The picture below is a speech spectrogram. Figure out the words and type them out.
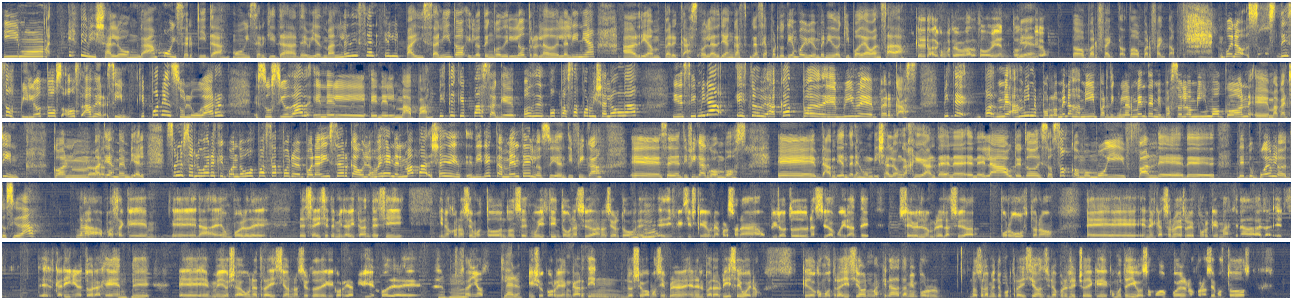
y mm, es de Villalonga, muy cerquita, muy cerquita de Vietman. Le dicen el paisanito y lo tengo del otro lado de la línea a Adrián Percas. Hola Adrián, gracias por tu tiempo y bienvenido a equipo de avanzada. ¿Qué tal? ¿Cómo te va? ¿Todo bien? ¿Todo bien. Todo perfecto, todo perfecto. Bueno, sos de esos pilotos, a ver, sí, que ponen su lugar, su ciudad en el, en el mapa. ¿Viste qué pasa? Que vos, vos pasás por Villalonga y decir, mira, esto acá eh, vive Percas. Viste, a mí, por lo menos a mí particularmente, me pasó lo mismo con eh, Macachín con Matías Membiel. Son esos lugares que cuando vos pasás por, eh, por ahí cerca o los ves en el mapa, ya directamente los identifica, se identifica con vos. también tenés un Villalonga gigante en el, auto y todo eso. ¿Sos como muy fan de, de tu pueblo, de tu ciudad? Nada, pasa que eh, nada, es un pueblo de, de 6, 7 mil habitantes y, nos conocemos todos, entonces es muy distinto a una ciudad, ¿no es cierto? es, difícil que una persona, un piloto de una ciudad muy grande, lleve el nombre de la ciudad por gusto, ¿no? Eh, en el caso nuestro es porque más que nada el, cariño de toda la gente. Eh, es medio ya una tradición, ¿no es cierto?, de que corría mi viejo de, muchos años. Claro. Y yo corría en karting, lo llevamos siempre en, el parabrisas y bueno, quedó como tradición, más que nada también por, no solamente por tradición, sino por el hecho de que, como te digo, somos un pueblo, nos conocemos todos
